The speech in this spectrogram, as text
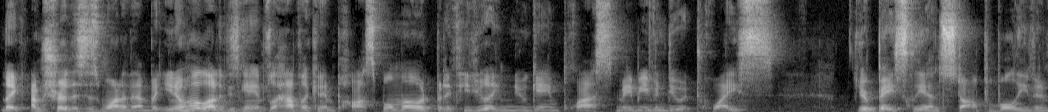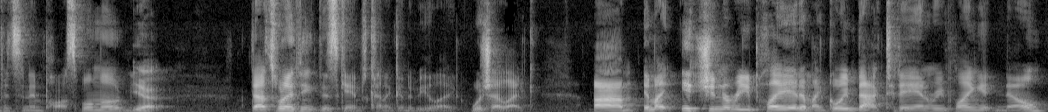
like I'm sure this is one of them, but you know how a lot of these games will have like an impossible mode, but if you do like new game plus, maybe even do it twice, you're basically unstoppable, even if it's an impossible mode. Yeah. That's what I think this game's kind of going to be like, which I like. Um, am I itching to replay it? Am I going back today and replaying it? No.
